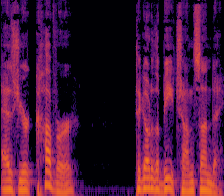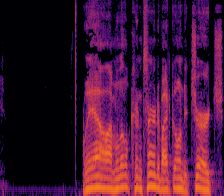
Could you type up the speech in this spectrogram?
as your cover to go to the beach on Sunday. Well, I'm a little concerned about going to church,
